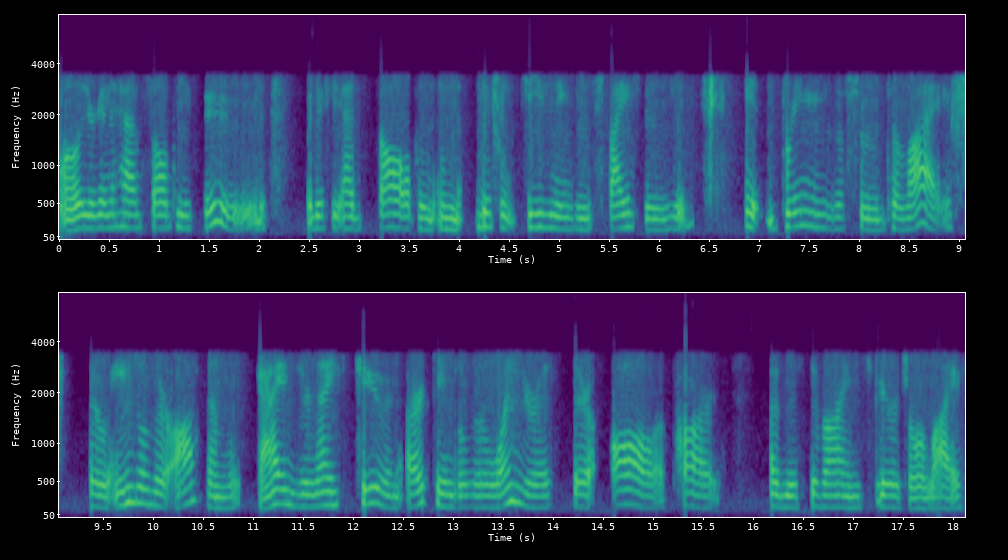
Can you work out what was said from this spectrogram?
well, you're going to have salty food. But if you add salt and, and different seasonings and spices, it, it brings the food to life. So angels are awesome. Guides are nice too, and archangels are wondrous. They're all a part of this divine spiritual life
